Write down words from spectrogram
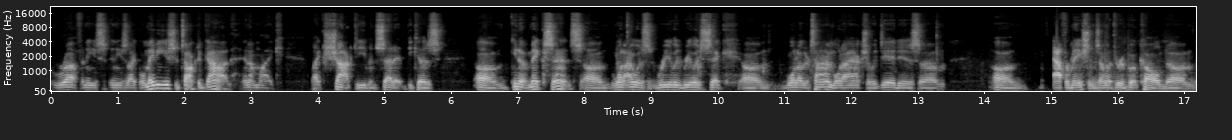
rough. And he's and he's like, well, maybe you should talk to God. And I'm like, like shocked he even said it because um, you know it makes sense. Um, when I was really really sick, um, one other time, what I actually did is um, um, affirmations. I went through a book called um,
